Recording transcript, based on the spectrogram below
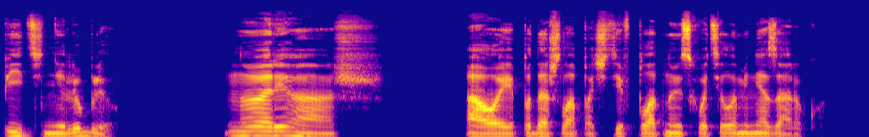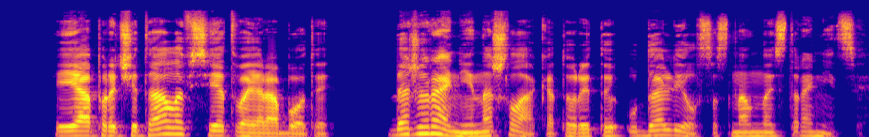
пить не люблю. Ариаш... Аои подошла почти вплотную и схватила меня за руку. Я прочитала все твои работы, даже ранее нашла, которые ты удалил с основной страницы.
